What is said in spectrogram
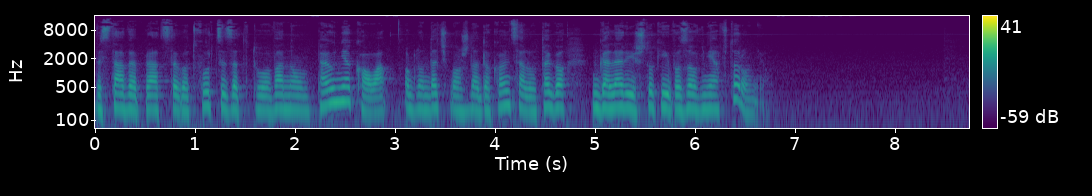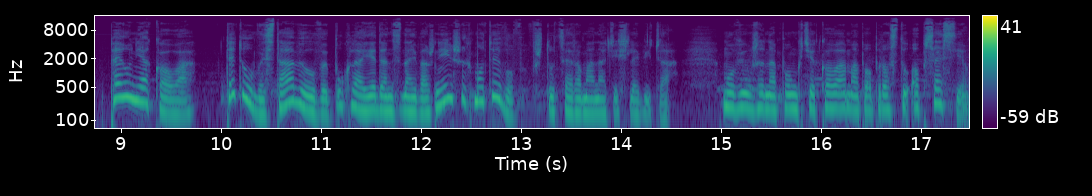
Wystawę prac tego twórcy zatytułowaną Pełnia koła oglądać można do końca lutego w Galerii Sztuki Wozownia w Toruniu. Pełnia koła. Tytuł wystawy uwypukla jeden z najważniejszych motywów w sztuce Romana Cieślewicza. Mówił, że na punkcie koła ma po prostu obsesję.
